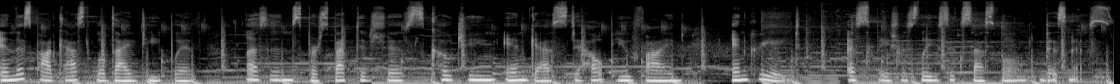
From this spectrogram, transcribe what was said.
In this podcast, we'll dive deep with lessons, perspective shifts, coaching, and guests to help you find and create a spaciously successful business.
